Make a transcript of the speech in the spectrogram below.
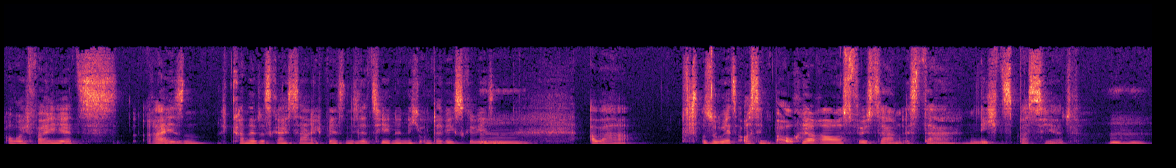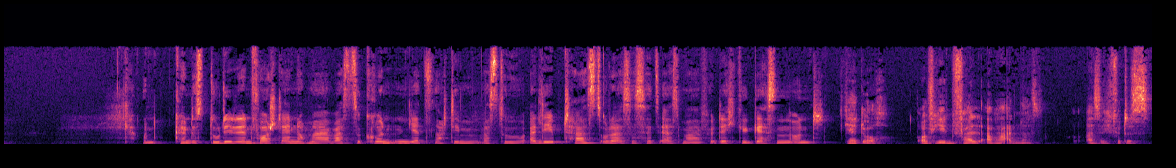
Oh, ich war jetzt reisen. Ich kann dir das gar nicht sagen. Ich bin jetzt in dieser Szene nicht unterwegs gewesen. Mhm. Aber so jetzt aus dem Bauch heraus würde ich sagen, ist da nichts passiert. Mhm. Und könntest du dir denn vorstellen, nochmal was zu gründen, jetzt nach dem, was du erlebt hast? Oder ist es jetzt erstmal für dich gegessen und. Ja, doch, auf jeden Fall, aber anders. Also ich würde das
